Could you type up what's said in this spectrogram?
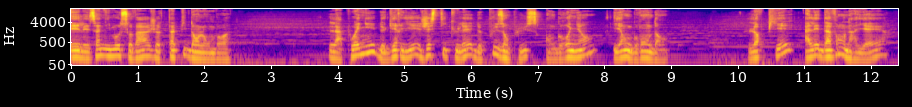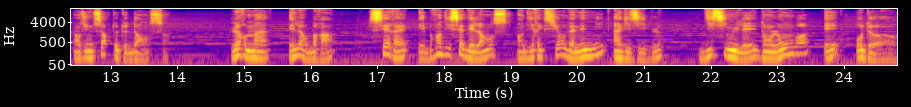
et les animaux sauvages tapis dans l'ombre. La poignée de guerriers gesticulait de plus en plus en grognant et en grondant. Leurs pieds allaient d'avant en arrière dans une sorte de danse. Leurs mains et leurs bras serraient et brandissaient des lances en direction d'un ennemi invisible, dissimulés dans l'ombre et au dehors.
